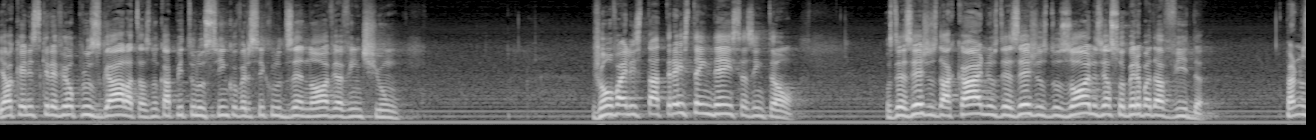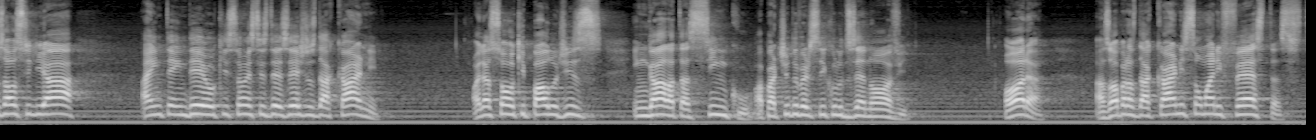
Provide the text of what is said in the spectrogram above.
e ao que ele escreveu para os Gálatas, no capítulo 5, versículo 19 a 21. João vai listar três tendências então os desejos da carne, os desejos dos olhos e a soberba da vida. Para nos auxiliar a entender o que são esses desejos da carne, olha só o que Paulo diz em Gálatas 5, a partir do versículo 19. Ora, as obras da carne são manifestas:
